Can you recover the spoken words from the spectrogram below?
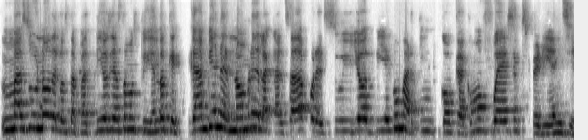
más uno de los tapatíos ya estamos pidiendo que cambien el nombre de la calzada por el suyo, Diego Martín Coca. ¿Cómo fue esa experiencia?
